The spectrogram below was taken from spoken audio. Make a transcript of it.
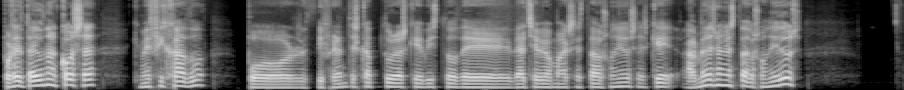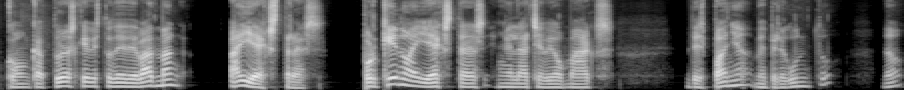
Por cierto, hay una cosa que me he fijado por diferentes capturas que he visto de, de HBO Max Estados Unidos, es que, al menos en Estados Unidos, con capturas que he visto de, de Batman, hay extras. ¿Por qué no hay extras en el HBO Max de España? Me pregunto, ¿no?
